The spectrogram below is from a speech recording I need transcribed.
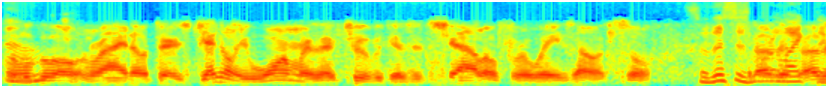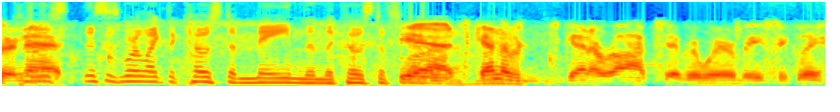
And we'll go out and ride out there. It's generally warmer there too because it's shallow for a ways out. So So this is more other- like the other coast. that- This is more like the coast of Maine than the coast of Florida. yeah, it's kind of it's kind of rocks everywhere basically.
